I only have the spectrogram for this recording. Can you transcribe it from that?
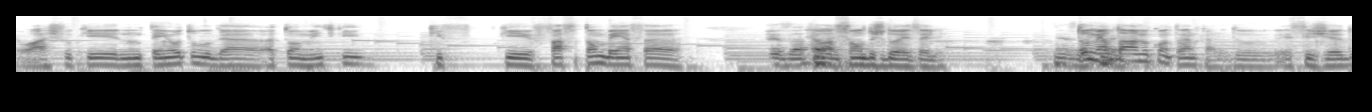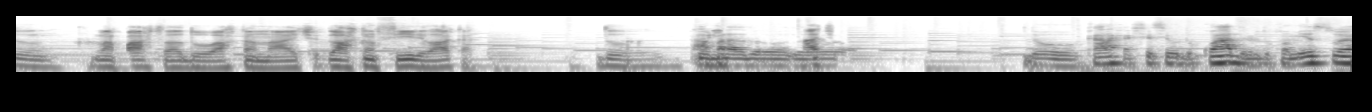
Eu acho que não tem outro lugar atualmente que, que, que faça tão bem essa Exatamente. relação dos dois ali. Tu mesmo Exatamente. tava me contando, cara, do SG do. Uma parte lá do Arkham Knight, do Arkham City lá, cara. do A parada do. do, Batman. do- Caraca, esqueci o do quadro, do começo é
